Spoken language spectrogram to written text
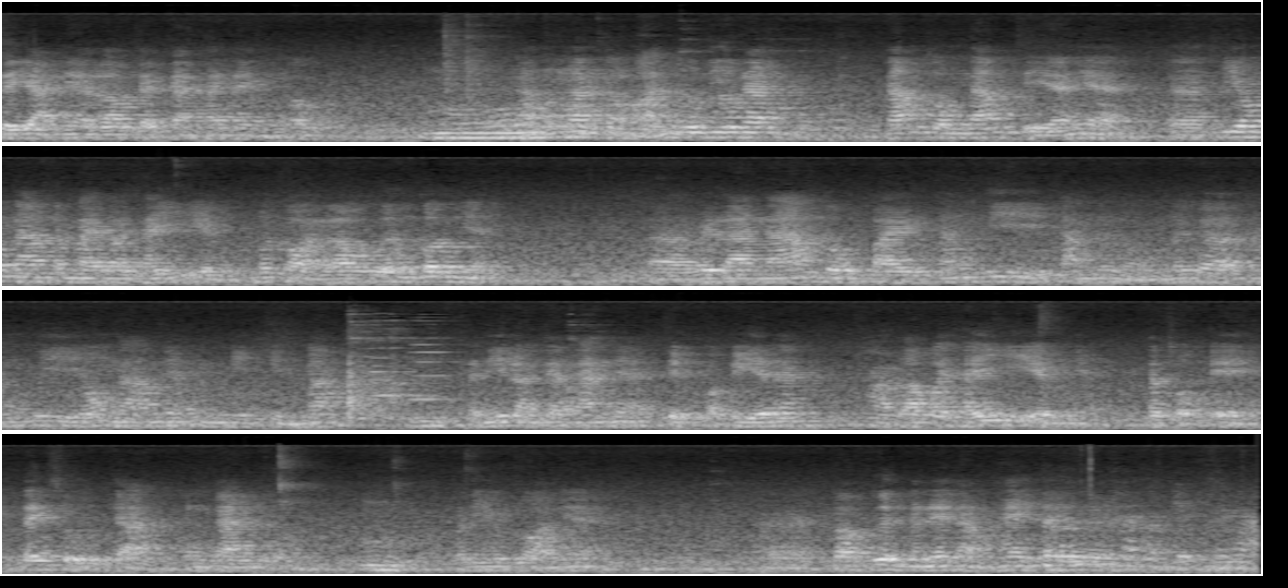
ขยะเนี่ยเราจัดการภายในของเราน้ำน้ำสมานนู่นนี่นั่นน้ำทรงน้ำเสียเนี่ยเอ่อที่ห้องน้ำทำไมเราใช้เอี่ยมเมื่อก่อนเราเริ่มต้นเนี่ย เอ่อเวลาน้ำลงไปทั้งที่ทางถนนแล้วก็ทั้งที่ห้องน้ำเนี่ยมันมีกลิ่นมากแต่นี้หลังจากนั้นเนี่ยสิบกว่าปีแล้วนะเราก็ใช้เอี่ยมเนี่ยผสมเองได้สูตรจากโครงการหลวงอืมพอดีเมื่อก่อนเนี่ยเอ่อก็เพื่อนมาแนะนำให้ได้ถ้าเราเก็บขยะ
